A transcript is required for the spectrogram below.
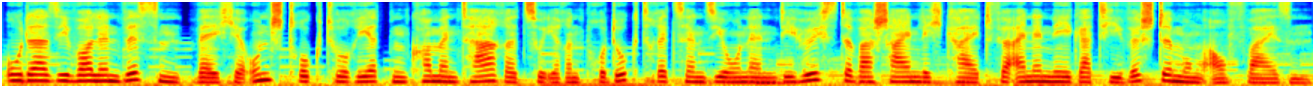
Oder sie wollen wissen, welche unstrukturierten Kommentare zu ihren Produktrezensionen die höchste Wahrscheinlichkeit für eine negative Stimmung aufweisen.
